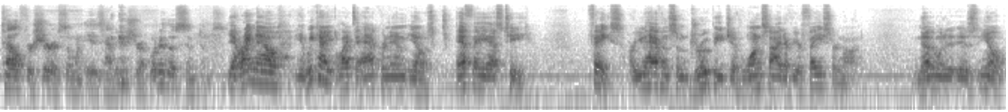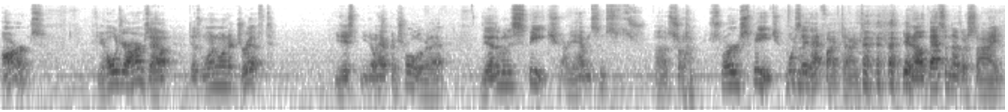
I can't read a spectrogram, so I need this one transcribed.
tell for sure if someone is having a stroke. What are those symptoms? Yeah, right now, you know, we kind of like the acronym, you know, FAST. Face. Are you having some droopage of one side of your face or not? Another one is, you know, arms. If you hold your arms out, does one want to drift? You just you don't have control over that. The other one is speech. Are you having some uh, slurred speech? Boy, say that five times. you know, that's another sign.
